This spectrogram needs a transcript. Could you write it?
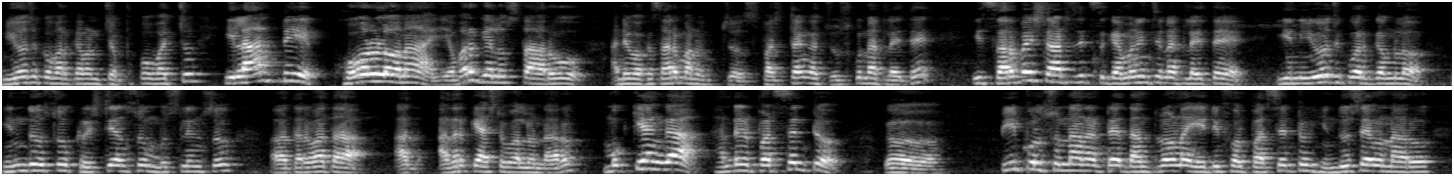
నియోజకవర్గం అని చెప్పుకోవచ్చు. ఇలాంటి హోరులోన ఎవరు గెలుస్తారు అని ఒకసారి మనం స్పష్టంగా చూసుకున్నట్లయితే ఈ సర్వే స్టాటిస్టిక్స్ గమనించినట్లయితే ఈ నియోజకవర్గంలో హిందూస్ క్రిస్టియన్స్ ముస్లిమ్స్ తర్వాత అద- అదర్ క్యాస్ట్ వాళ్ళు ఉన్నారు. ముఖ్యంగా హండ్రెడ్ పర్సెంట్ పీపుల్స్ ఉన్నారంటే దాంట్లోన ఎయిటీ ఫోర్ పర్సెంట్ హిందూసే ఉన్నారు.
